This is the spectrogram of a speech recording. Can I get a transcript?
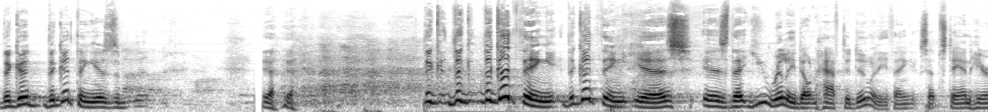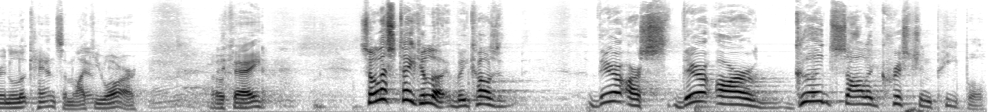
The good, the good thing is, yeah, yeah. The, the, the good thing, the good thing is, is that you really don't have to do anything except stand here and look handsome like you are. Okay? So let's take a look because there are, there are good, solid Christian people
